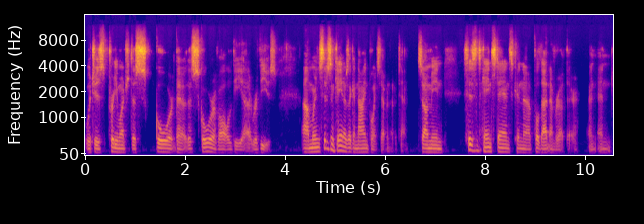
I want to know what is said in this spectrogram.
which is pretty much the score, the, the score of all the uh, reviews. Um, when Citizen Kane is like a 9.7 out of 10. So, I mean, Citizen Kane stands can uh, pull that number out there and and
